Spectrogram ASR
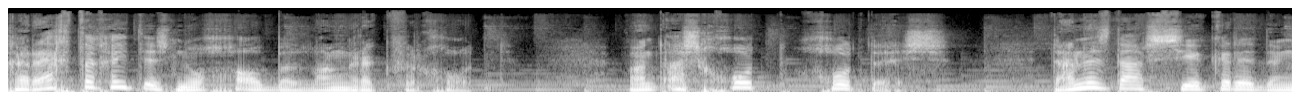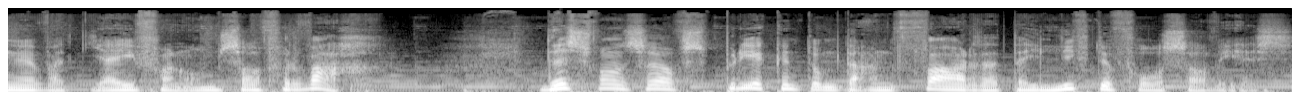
Geregtigheid is nogal belangrik vir God. Want as God God is, dan is daar sekere dinge wat jy van hom sal verwag. Dis vanselfsprekend om te aanvaar dat hy liefdevol sal wees.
